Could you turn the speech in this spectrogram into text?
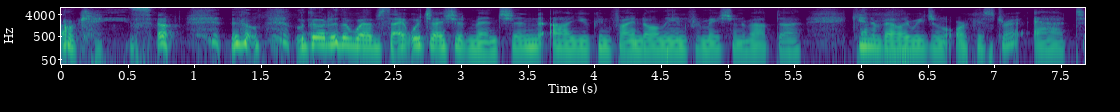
Okay, so go to the website, which I should mention. Uh, you can find all the information about the Cannon Valley Regional Orchestra at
